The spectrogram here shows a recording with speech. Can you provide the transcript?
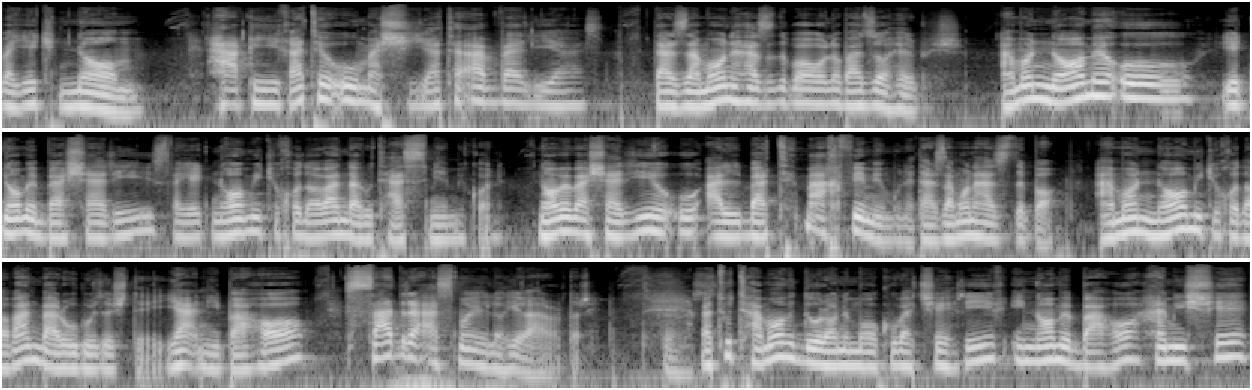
و یک نام. حقیقت او مشیت اولیه است. در زمان حضرت با باید ظاهر بشه. اما نام او یک نام بشری است و یک نامی که خداوند در او تصمیه می‌کنه. نام بشری او البته مخفی میمونه در زمان حضرت با. اما نامی که خداوند بر او گذاشته یعنی بها صدر اسماء الهی قرار داره. و تو تمام دوران ماکو و چهریق این نام بها همیشه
